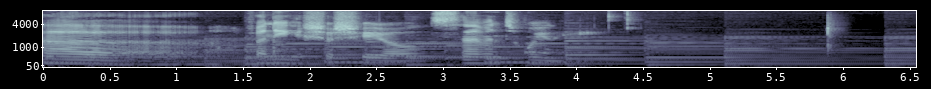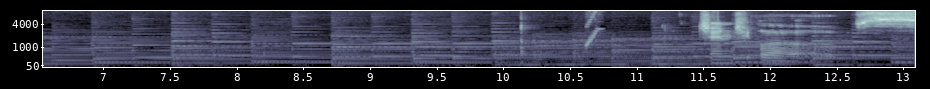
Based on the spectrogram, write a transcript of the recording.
Uh, Venetia Shield, 720. Genji gloves.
